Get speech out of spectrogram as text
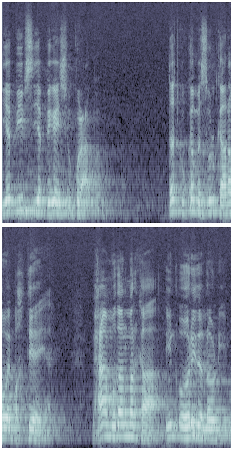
iyo biibs iyo bigays uu ku cabo dadku ka mas-uulkaana way baktiyayaan maxaa mudan markaa in oorida loo dhiibo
